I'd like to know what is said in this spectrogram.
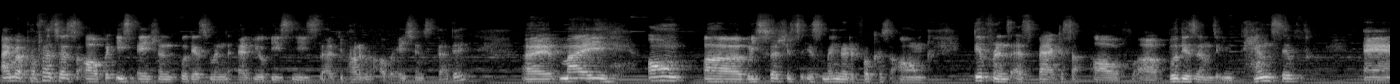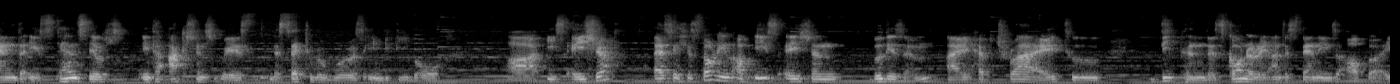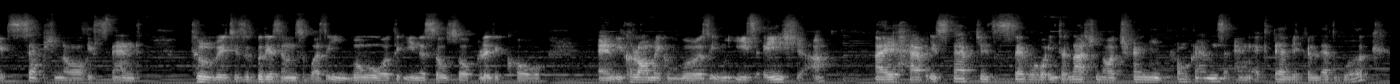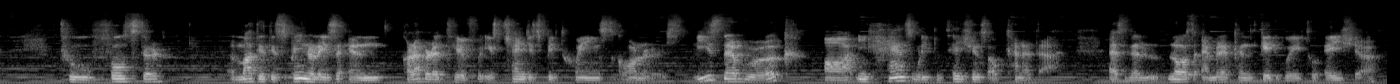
I'm a professor of East Asian Buddhism at UBC's uh, Department of Asian Studies. Uh, my own uh, research is, mainly focused on different aspects of uh, Buddhism's intensive and extensive interactions with the secular world in medieval uh, East Asia. As a historian of East Asian Buddhism, I have tried to deepen the scholarly understandings of uh, exceptional extent to which Buddhism was involved in the social, political, and economic worlds in East Asia. I have established several international training programs and academic network to foster multidisciplinary and collaborative exchanges between scholars. These networks are enhanced reputations of Canada as the North American gateway to Asia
